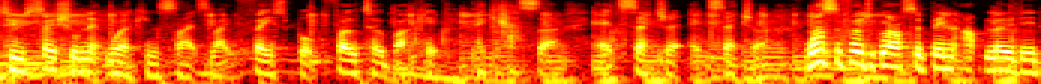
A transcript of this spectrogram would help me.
to social networking sites like Facebook, PhotoBucket, Picasa, etc, etc. Once the photographs have been uploaded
